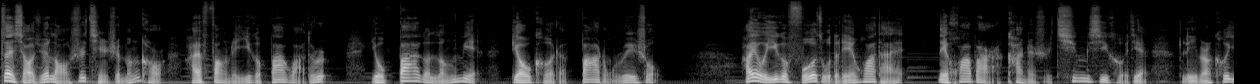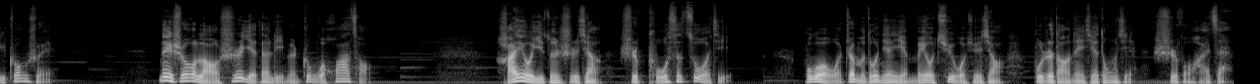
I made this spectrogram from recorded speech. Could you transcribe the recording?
在小学老师寝室门口还放着一个八卦堆有八个棱面雕刻着八种瑞兽，还有一个佛祖的莲花台，那花瓣看着是清晰可见，里面可以装水。那时候老师也在里面种过花草。还有一尊石像是菩萨坐骑。不过我这么多年也没有去过学校，不知道那些东西是否还在。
